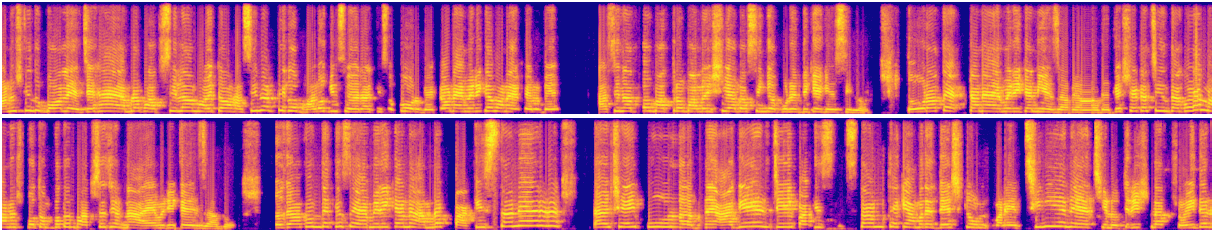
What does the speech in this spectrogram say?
মানুষ কিন্তু বলে যে হ্যাঁ আমরা ভাবছিলাম হয়তো হাসিনার থেকেও ভালো কিছু এরা কিছু করবে, কারণ আমেরিকা বানায় ফেলবে। হাসিনা তো মাত্র মালয়েশিয়া বা সিঙ্গাপুরের দিকে গেছিল। তো ওরা তো একটা না আমেরিকা নিয়ে যাবে আমাদেরকে। সেটা চিন্তা করে মানুষ প্রথম প্রথম ভাবছে যে, না, আমেরিকায় যাব। তো যখন দেখতেছে আমেরিকা না আমরা পাকিস্তানের সেই মানে আগের যে পাকিস্তান থেকে আমাদের দেশকে মানে ছিনিয়ে নিয়েছিল তিরিশ লাখ শহীদের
